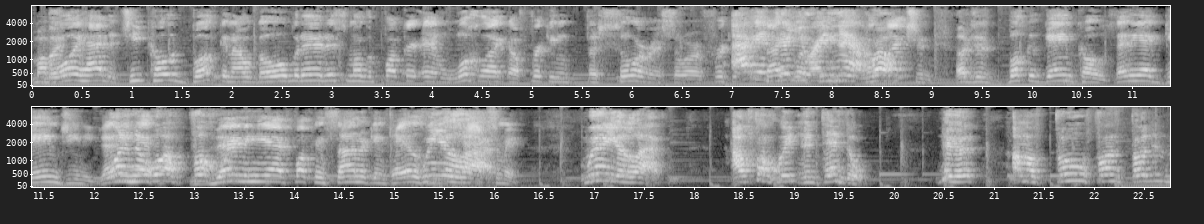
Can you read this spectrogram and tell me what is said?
My but, boy had the cheat code book, and I would go over there. This motherfucker, it looked like a freaking thesaurus or a freaking I can tell you right now, collection bro. of just book of game codes. Then he had Game Genie. Then, he had, what, then he had fucking Sonic and Tails. When you're live. When you're live. I fuck with Nintendo. Nigga, I'm a full fun fun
